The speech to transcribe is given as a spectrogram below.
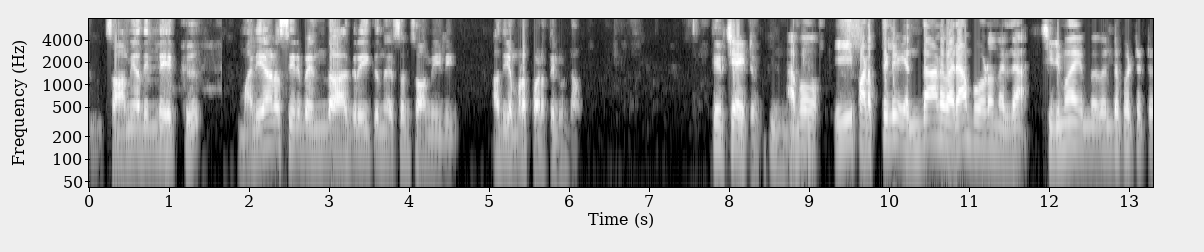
ഉം. സ്വാമി അതിലേക്ക് മലയാള സിനിമ എന്താ ആഗ്രഹിക്കുന്ന എസ് എൻ സ്വാമിയിൽ അത് നമ്മുടെ പടത്തിലുണ്ടാവും. തീർച്ചയായിട്ടും. അപ്പോ ഈ പടത്തിൽ എന്താണ് വരാൻ പോകണമെന്നല്ല സിനിമ ബന്ധപ്പെട്ടിട്ട്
